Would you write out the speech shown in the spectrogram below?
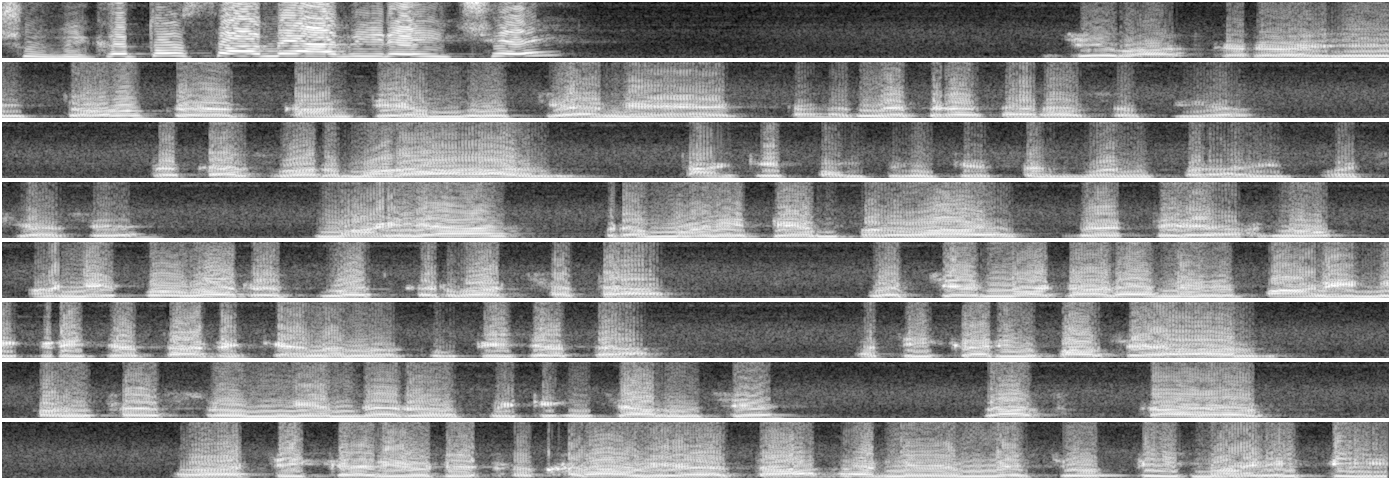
શું વિગતો સામે આવી રહી છે? જી વાત કરવા જઈએ તો કાંતિ અમૃત્યા અને અગ્રતરા ધારાસભ્ય પ્રકાશ વર્મા હાલ ટાંકી પમ્પિંગ સ્ટેશન વન ઉપર આવી પહોંચ્યા છે. માળિયા પ્રમાણે ડેમ ભરવા માટે અનેકો વાર રજૂઆત કરવા છતાં વચ્ચેના ગાળાને પાણી નીકળી જતા અને કેનાલો તૂટી જતા અધિકારીઓ પાસે હાલ કોન્ફરન્સ રૂમની અંદર મિટિંગ ચાલુ છે. પ્લસ અધિકારીઓને ખખડાવ્યા હતા અને એમને જોતી માહિતી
